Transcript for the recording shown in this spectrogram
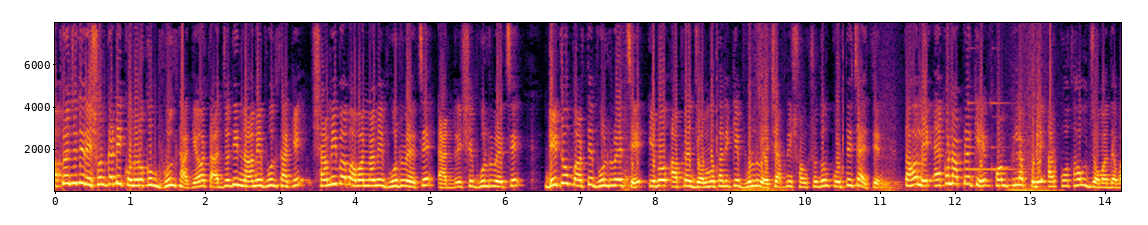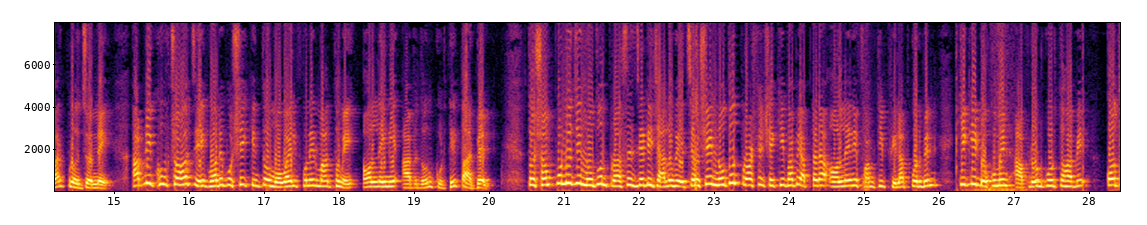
আপনার যদি রেশন কার্ডে কোনো রকম ভুল থাকে, অর্থাৎ যদি নামে ভুল থাকে, স্বামী বা বাবার নামে ভুল রয়েছে, অ্যাড্রেসে ভুল রয়েছে ডেট অফ বার্থে ভুল রয়েছে, এবং আপনার জন্ম তারিখে ভুল রয়েছে, আপনি সংশোধন করতে চাইছেন, তাহলে এখন আপনাকে ফর্ম ফিল করে আর কোথাও জমা দেওয়ার প্রয়োজন নেই। আপনি খুব সহজে ঘরে বসে কিন্তু মোবাইল ফোনের মাধ্যমে অনলাইনে আবেদন করতে পারবেন। তো সম্পূর্ণ যে নতুন প্রসেস যেটি চালু হয়েছে, সেই নতুন প্রসেসে কীভাবে আপনারা অনলাইনে ফর্মটি ফিল করবেন, কি কি ডকুমেন্ট আপলোড করতে হবে কত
